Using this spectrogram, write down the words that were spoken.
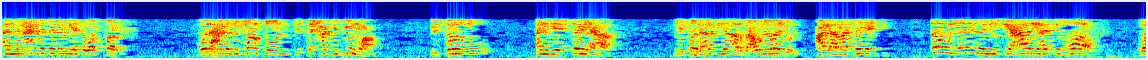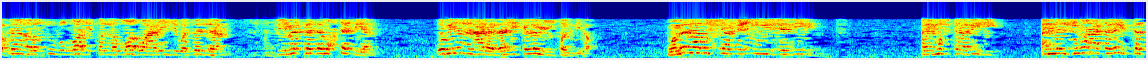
أن العدد لم يتوفر والعدد شرط لصحة الجمعة. يشترط أن يجتمع لصلاتها أربعون رجل على ما سيأتي. أو لأن من شعارها الإظهار وكان رسول الله صلى الله عليه وسلم في مكة مختفيا وبناء على ذلك لم يصلها. ومذهب الشافعي الجديد المفتى به أن الجمعة ليست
